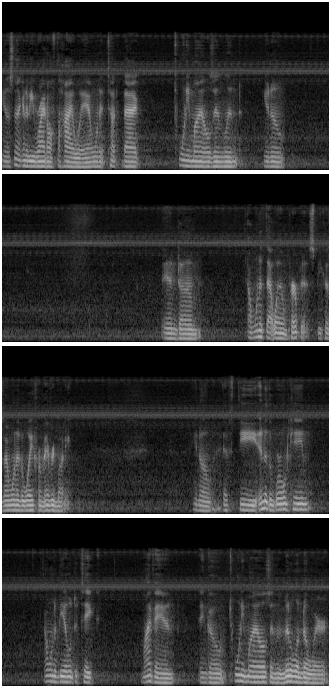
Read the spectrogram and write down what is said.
You know, it's not going to be right off the highway. I want it tucked back 20 miles inland, you know. And um, I want it that way on purpose because I want it away from everybody. You know, if the end of the world came, I want to be able to take my van and go 20 miles in the middle of nowhere.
